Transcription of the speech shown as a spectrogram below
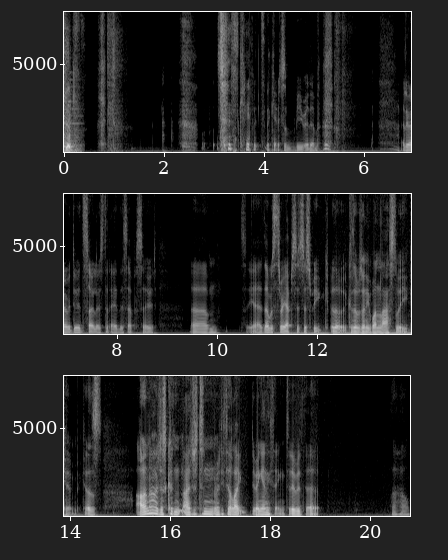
just came into the game, just muted him. anyway, we're doing solos today in this episode. Um, so yeah, there was three episodes this week, but because there was only one last week, and because I don't know, I just couldn't, I just didn't really feel like doing anything to do with the the hell.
